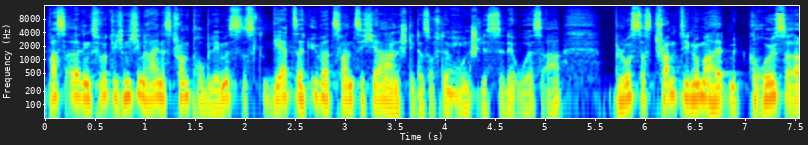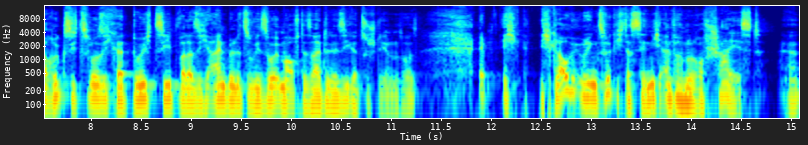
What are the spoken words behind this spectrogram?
Was allerdings wirklich nicht ein reines Trump-Problem ist, es gärt seit über 20 Jahren, steht das auf der Wunschliste der USA. Bloß, dass Trump die Nummer halt mit größerer Rücksichtslosigkeit durchzieht, weil er sich einbildet, sowieso immer auf der Seite der Sieger zu stehen und sowas. Äh, Ich, ich glaube übrigens wirklich, dass der nicht einfach nur drauf scheißt. Ja?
